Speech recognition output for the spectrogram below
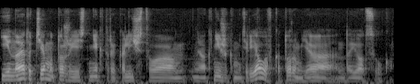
И на эту тему тоже есть некоторое количество э, книжек и материалов, которым я даю отсылку.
